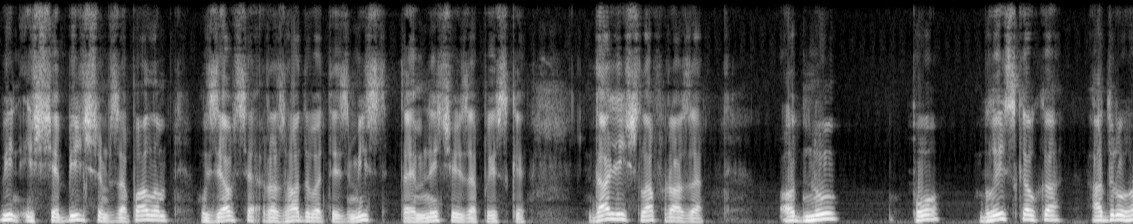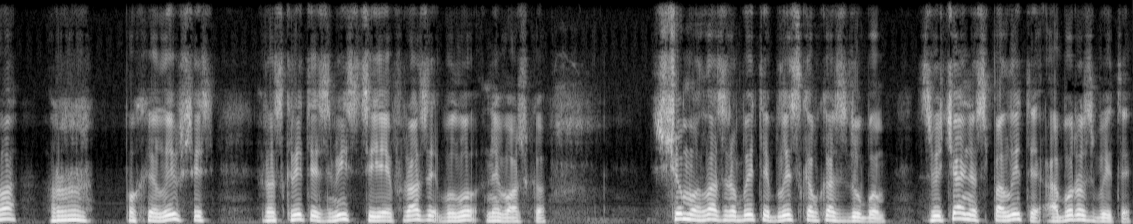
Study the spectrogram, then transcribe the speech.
він із ще більшим запалом узявся розгадувати зміст таємничої записки. Далі йшла фраза одну по блискавка, а друга р, похилившись, розкрити зміст цієї фрази було неважко. Що могла зробити блискавка з дубом? Звичайно, спалити або розбити.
